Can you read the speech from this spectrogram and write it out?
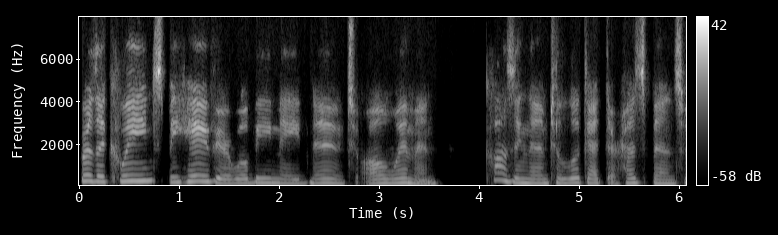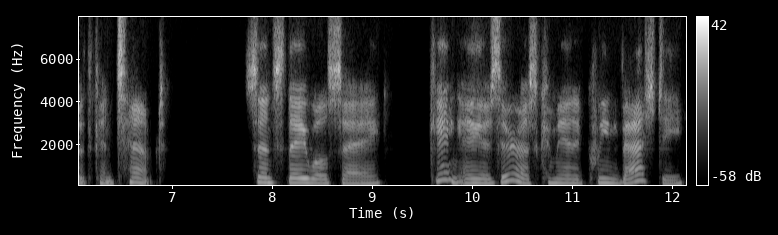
For the queen's behavior will be made known to all women, causing them to look at their husbands with contempt, since they will say, King Ahasuerus commanded Queen Vashti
